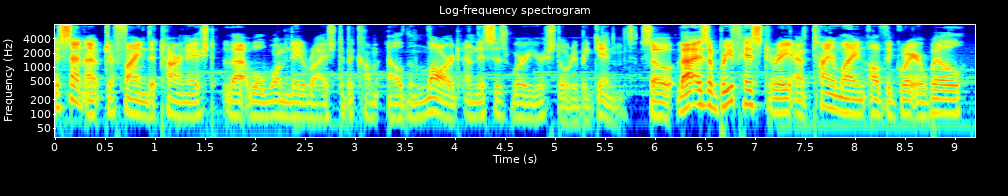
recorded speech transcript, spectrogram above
is sent out to find the Tarnished that will one day rise to become Elden Lord, and this is where your story begins. So that is a brief history and timeline of the Greater Will,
